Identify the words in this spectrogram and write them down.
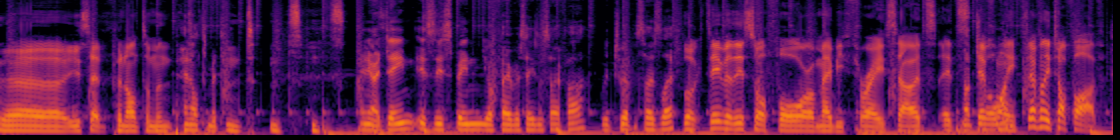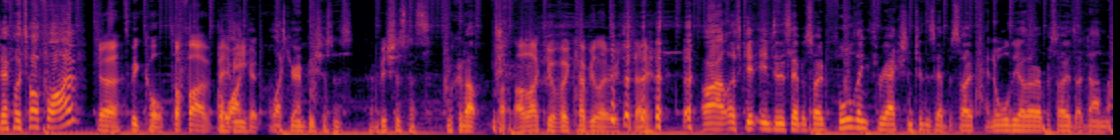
Uh, you said penultimate. Penultimate. Nt, nt, nt. Anyway, Dean, is this been your favorite season so far with two episodes left? Look, it's either this or four or maybe three, so it's it's Not two or definitely one? definitely top five. Definitely top five? Yeah, It's a big call. top five, I baby. like it. I like your ambitiousness. Ambitiousness. Look it up. I like your vocabulary today. All right, let's get into this episode. Full length reaction to this episode, and all the other episodes are done.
